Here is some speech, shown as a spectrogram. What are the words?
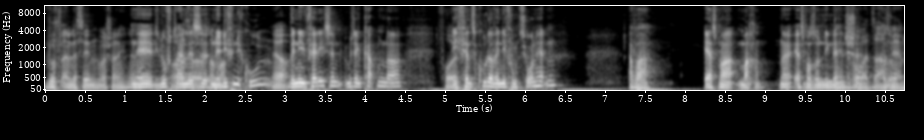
Lufteinlässe hinten wahrscheinlich, ne? nee, die Lufteinlässe, nee, die finde ich cool, Ja. wenn die fertig sind mit den Kappen da. Voll. Ich fände es cooler, wenn die Funktion hätten, aber erstmal machen, ne, erstmal so ein Ding dahinter Ich stellen. wollte sagen, Also ja.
